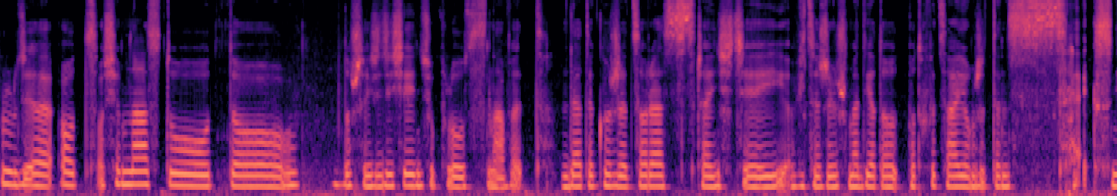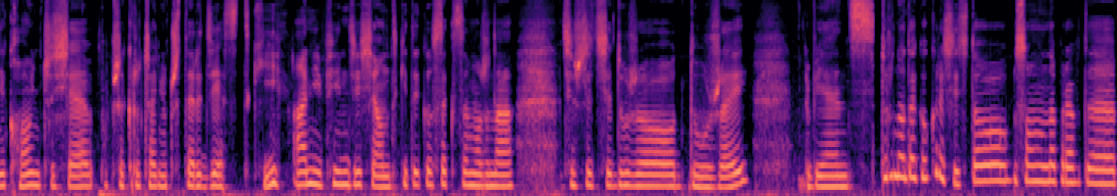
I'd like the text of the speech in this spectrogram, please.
ludzie od 18 do do 60 plus nawet. Dlatego, że coraz częściej widzę, że już media to podchwycają, że ten seks nie kończy się po przekroczeniu czterdziestki ani pięćdziesiątki, tylko seksem można cieszyć się dużo dłużej. Więc trudno tak określić. To są naprawdę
